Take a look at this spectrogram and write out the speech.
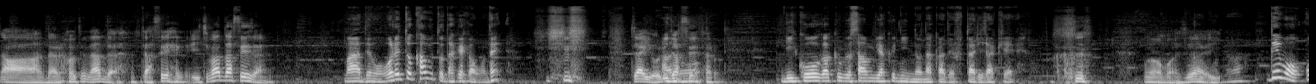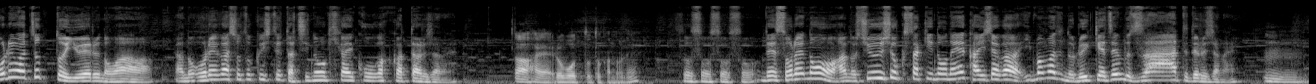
ああなるほど。なんだ？ダセー一番ダセーじゃん。まあでも俺とカブトだけかもね。じゃあよりダセーだろ理工学部300人の中で2人だけ。まあまあじゃあいい。でも俺はちょっと言えるのはあの俺が所属してた知能機械工学科ってあるじゃない。ああはい。ロボットとかのね。そうそうそうそう。でそれのあの就職先のね会社が今までの累計全部ザーって出るじゃない。うんうん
